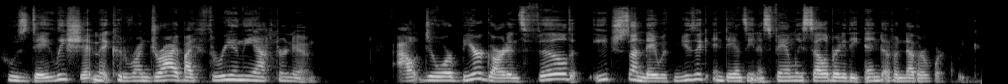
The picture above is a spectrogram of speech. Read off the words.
whose daily shipment could run dry by three in the afternoon. Outdoor beer gardens filled each Sunday with music and dancing as families celebrated the end of another work week.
